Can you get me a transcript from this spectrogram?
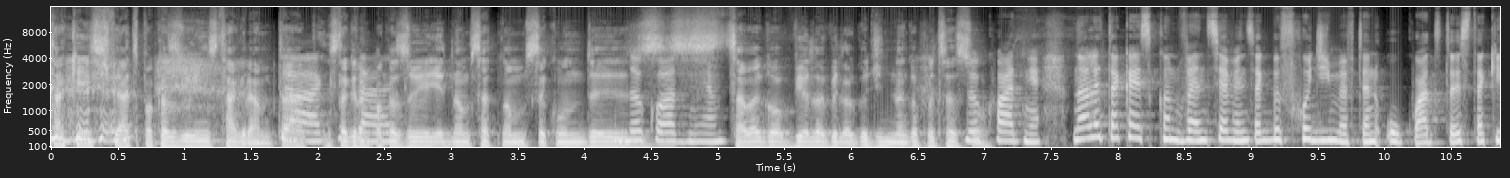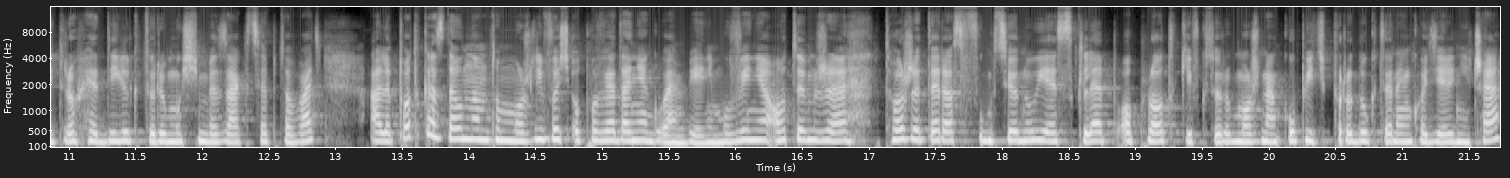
taki świat pokazuje Instagram, tak? tak Instagram tak. pokazuje jedną setną sekundy Dokładnie. z całego wielo, wielogodzinnego procesu. Dokładnie. No ale taka jest konwencja, więc jakby wchodzimy w ten układ. To jest taki trochę deal, który musimy zaakceptować, ale podcast dał nam tą możliwość opowiadania głębiej, mówienia o tym, że to, że teraz funkcjonuje sklep oplotki, w którym można kupić produkty rękodzielnicze,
